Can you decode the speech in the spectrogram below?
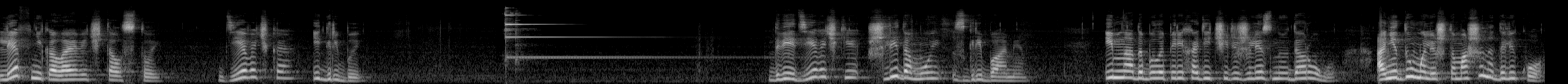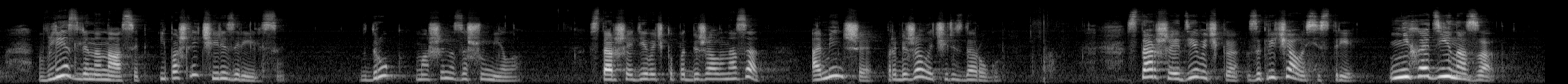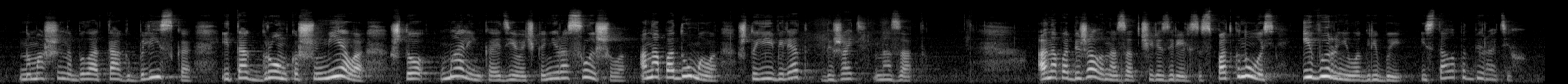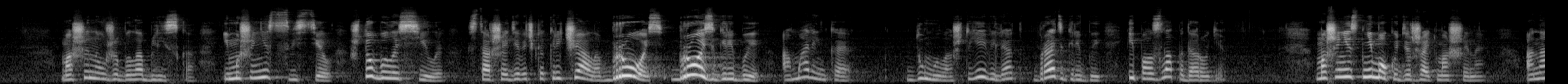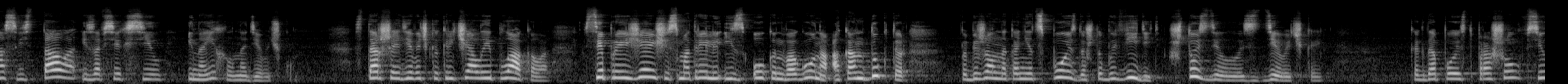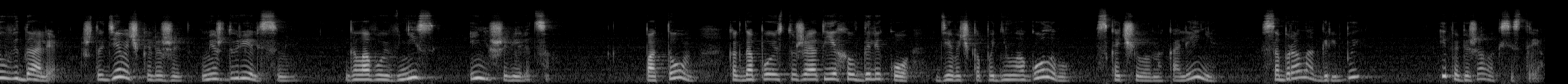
Лев Николаевич Толстой. Девочка и грибы. Две девочки шли домой с грибами. Им надо было переходить через железную дорогу. Они думали, что машина далеко, влезли на насыпь и пошли через рельсы. Вдруг машина зашумела. Старшая девочка подбежала назад, а меньшая пробежала через дорогу. Старшая девочка закричала сестре «Не ходи назад!» Но машина была так близко и так громко шумела, что маленькая девочка не расслышала. Она подумала, что ей велят бежать назад. Она побежала назад через рельсы, споткнулась и выронила грибы, и стала подбирать их. Машина уже была близко, и машинист свистел, что было силы. Старшая девочка кричала «Брось! Брось грибы!» А маленькая думала, что ей велят брать грибы, и ползла по дороге. Машинист не мог удержать машины. Она свистала изо всех сил и наехала на девочку. Старшая девочка кричала и плакала. Все проезжающие смотрели из окон вагона, а кондуктор побежал на конец поезда, чтобы видеть, что сделалось с девочкой. Когда поезд прошел, все увидали, что девочка лежит между рельсами, головой вниз и не шевелится. Потом, когда поезд уже отъехал далеко, девочка подняла голову, вскочила на колени, собрала грибы и побежала к сестре.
